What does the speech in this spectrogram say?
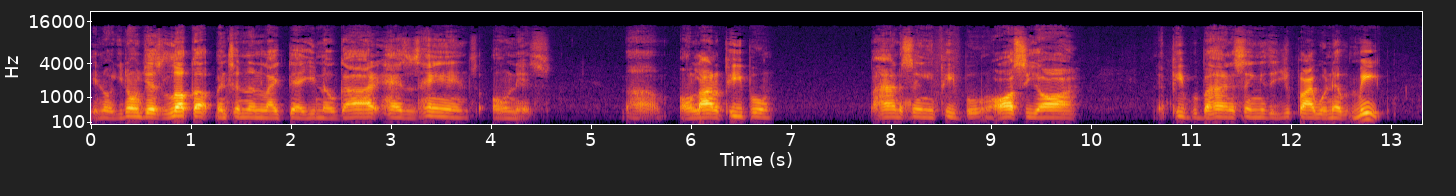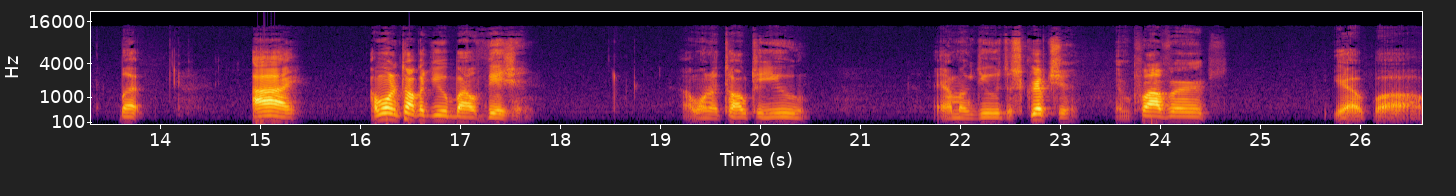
You know, you don't just luck up into nothing like that. You know, God has his hands on this. Um, on a lot of people behind the scenes people, RCR, and people behind the scenes that you probably will never meet. But I I want to talk to you about vision. I want to talk to you, and I'm going to use the scripture in Proverbs. Yeah, uh,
